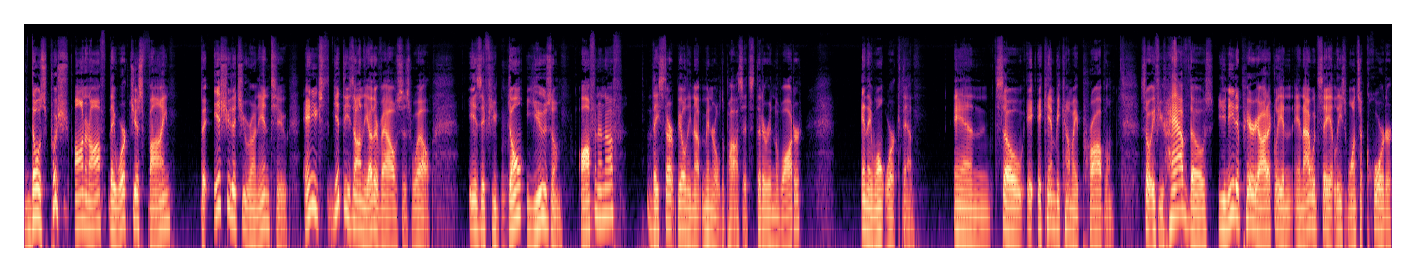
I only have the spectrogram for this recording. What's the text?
those push on and off, they work just fine. The issue that you run into, and you get these on the other valves as well, is if you don't use them often enough, they start building up mineral deposits that are in the water and they won't work then. And so it, it can become a problem. So if you have those, you need to periodically, and, and I would say at least once a quarter,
